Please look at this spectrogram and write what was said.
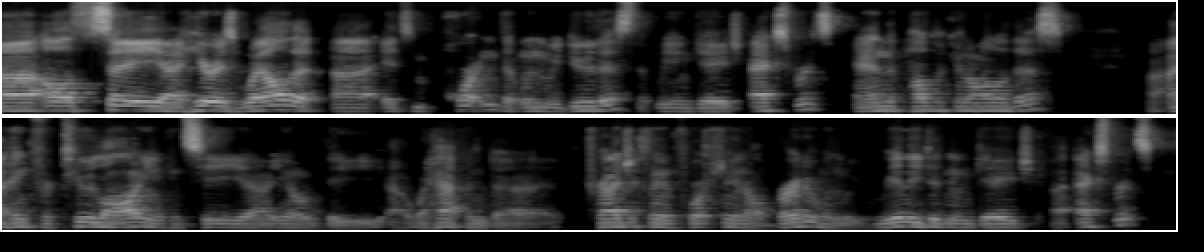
Uh, I'll say uh, here as well that uh, it's important that when we do this, that we engage experts and the public in all of this. I think for too long, you can see, uh, you know, the uh, what happened uh, tragically, unfortunately, in Alberta when we really didn't engage experts.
